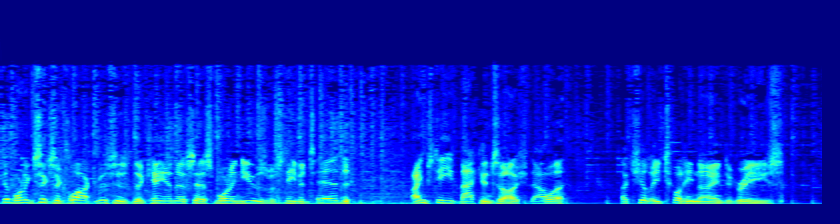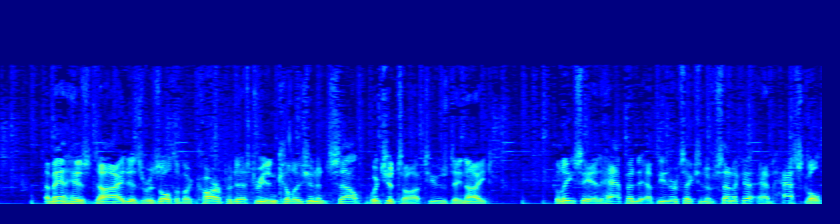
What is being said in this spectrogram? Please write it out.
Good morning, 6 o'clock. This is the KNSS Morning News with Steve and Ted. I'm Steve McIntosh. Now a, a chilly 29 degrees. A man has died as a result of a car pedestrian collision in South Wichita Tuesday night. Police say it happened at the intersection of Seneca and Haskell.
